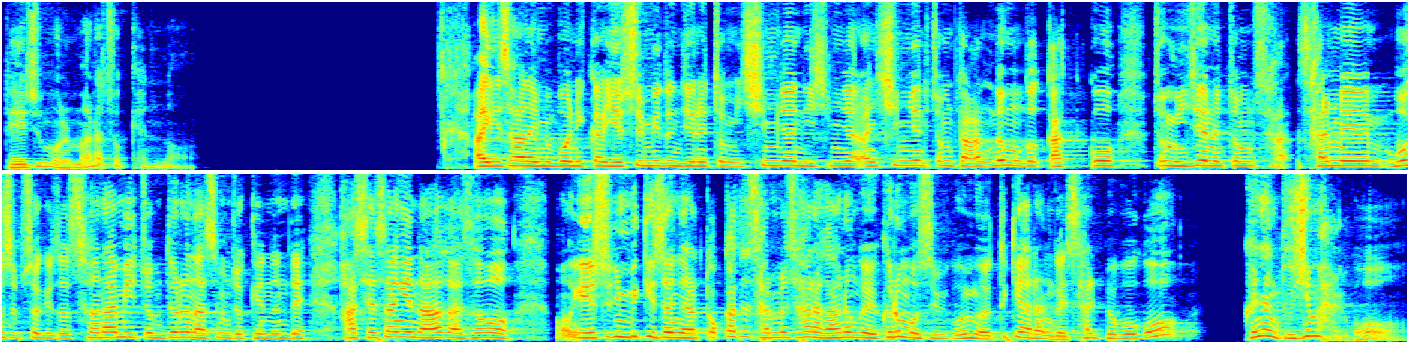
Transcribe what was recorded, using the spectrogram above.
대해주면 얼마나 좋겠노 아, 이 사람이 보니까 예수 믿은 지는 좀 10년, 20년, 아니 10년이 좀 다 넘은 것 같고 좀 이제는 좀 사- 삶의 모습 속에서 선함이 좀 드러났으면 좋겠는데 아, 세상에 나아가서 어, 예수님 믿기 전이랑 똑같은 삶을 살아가는 거예요. 그런 모습이 보면 어떻게 하라는 거예요? 살펴보고 그냥 두지 말고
